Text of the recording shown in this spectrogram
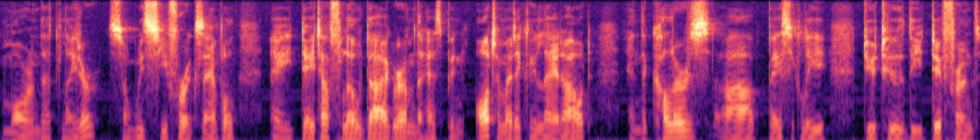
More on that later. So we see, for example, a data flow diagram that has been automatically laid out and the colors are basically due to the different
